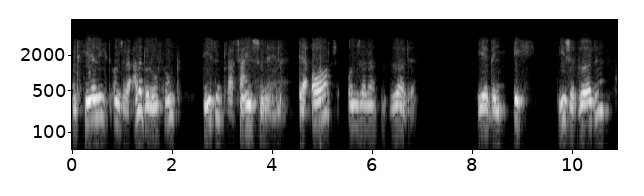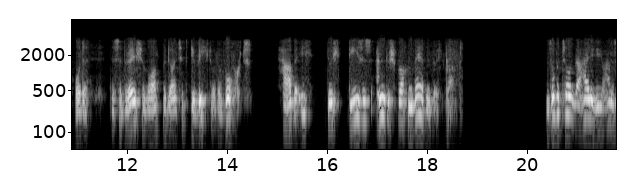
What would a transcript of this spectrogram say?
Und hier liegt unsere aller Berufung, diesen Platz einzunehmen, der Ort unserer Würde. Hier bin ich. Diese Würde oder das hebräische Wort bedeutet Gewicht oder Wucht, habe ich durch dieses angesprochen werden durch Gott. Und so betont der heilige Johannes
